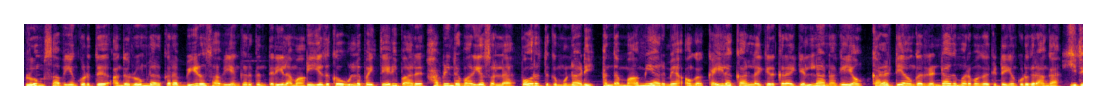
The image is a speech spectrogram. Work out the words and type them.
ரூம் சாவியும் கொடுத்து அந்த ரூம்ல இருக்கிற பீரோ சாவி எங்க இருக்குன்னு தெரியலமா நீ எதுக்கோ உள்ள போய் தேடி பாரு. அப்படின்ற மாதிரியும் சொல்ல போறதுக்கு முன்னாடி அந்த மாமியாருமே அவங்க கையில காலில் இருக்கிற எல்லா நகையும் கழட்டி அவங்க ரெண்டாவது மருமக கிட்டையும் கொடுக்குறாங்க. இது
